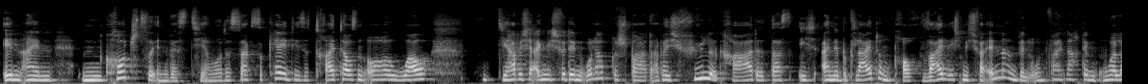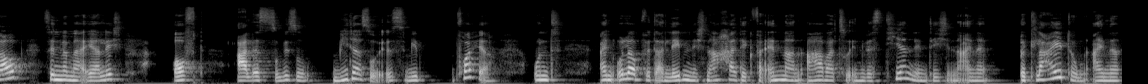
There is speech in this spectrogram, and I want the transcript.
in einen, einen Coach zu investieren, wo du sagst, okay, diese 3000 Euro, wow, die habe ich eigentlich für den Urlaub gespart, aber ich fühle gerade, dass ich eine Begleitung brauche, weil ich mich verändern will und weil nach dem Urlaub, sind wir mal ehrlich, oft alles sowieso wieder so ist wie vorher. Und ein Urlaub wird dein Leben nicht nachhaltig verändern, aber zu investieren in dich, in eine Begleitung, eine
